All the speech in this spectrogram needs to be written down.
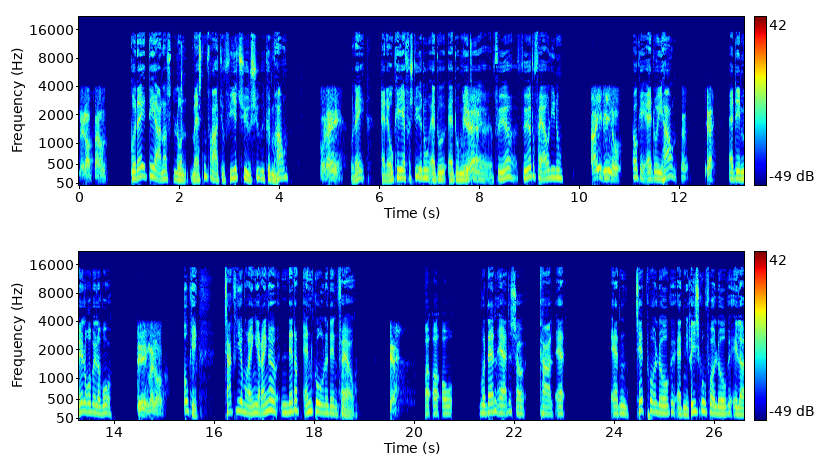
Vel op, Bavn. Goddag, det er Anders Lund Madsen fra Radio 24 i København. Goddag. Goddag. Er det okay, jeg forstyrrer nu? Er du, er du midt Ja. i at føre, fører du færge lige nu? Ej, ikke lige nu. Okay, er du i havn? Ja, Er det i Mellerup eller hvor? det er med op. Okay. Tak fordi jeg må ringe. Jeg ringer jo netop angående den færge. Ja. Og, og, og hvordan er det så, Karl? Er, er den tæt på at lukke? Er den i risiko for at lukke? Eller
